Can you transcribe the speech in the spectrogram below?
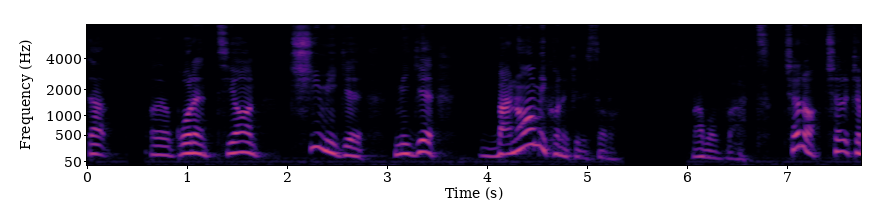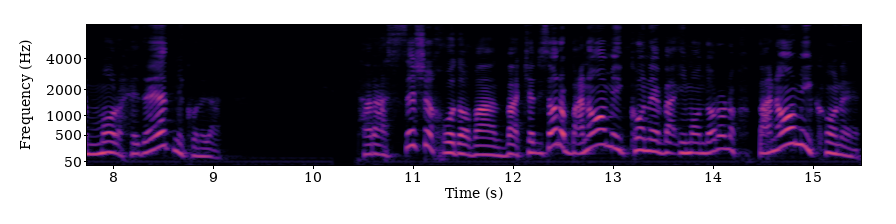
در قرنتیان چی میگه؟ میگه بنا می‌کنه کلیسا رو. نبوت. چرا؟ چرا که ما رو هدایت می‌کنه در پرستش خداوند و کلیسا رو بنا می‌کنه و ایمانداران رو بنا می‌کنه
